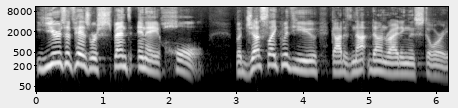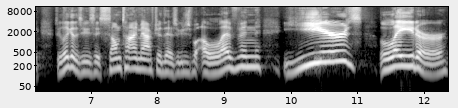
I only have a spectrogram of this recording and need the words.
years of his were spent in a hole. But just like with you, God is not done writing this story. So you look at this, you say, sometime after this, we just put 11 years later,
